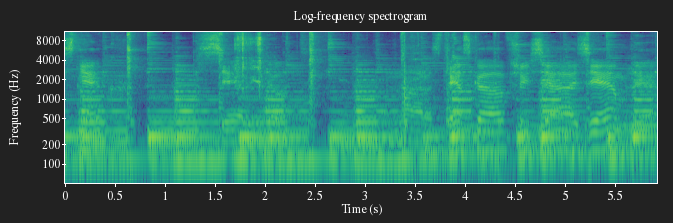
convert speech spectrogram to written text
Белый снег, серый лед На растрескавшейся земле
